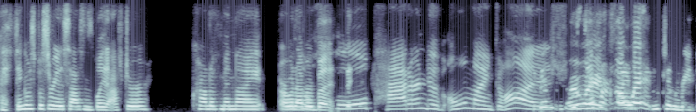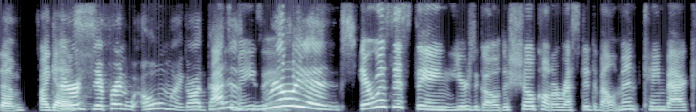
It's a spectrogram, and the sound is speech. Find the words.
I think I'm supposed to read Assassin's Blade after Crown of Midnight or whatever. A But whole pattern of oh my god. Wait, wait, so wait. you can read them. I guess There are different. Oh my god, that That's is amazing. brilliant. There was this thing years ago, the show called Arrested Development came back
